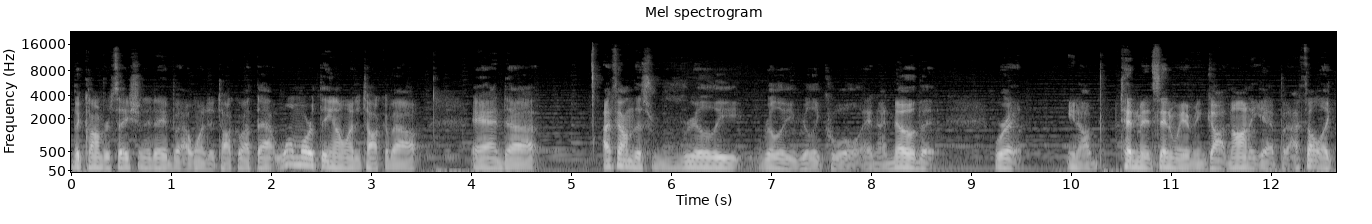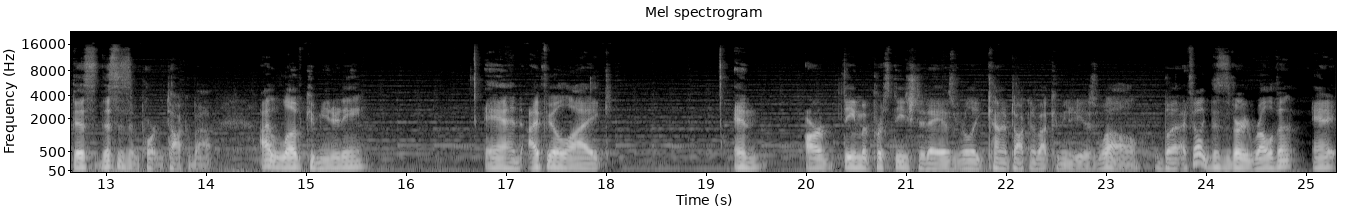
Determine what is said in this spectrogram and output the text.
the conversation today, but I wanted to talk about that. One more thing I wanted to talk about, and uh, I found this really, really, really cool. And I know that we're at you know 10 minutes in we haven't gotten on it yet but i felt like this this is important to talk about i love community and i feel like and our theme of prestige today is really kind of talking about community as well but i feel like this is very relevant and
